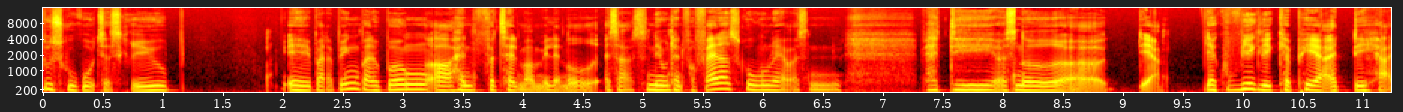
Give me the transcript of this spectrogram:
du skulle gå til at skrive, øh, bada bing, bada bung, og han fortalte mig om et eller andet, altså så nævnte han forfatterskolen, og jeg var sådan, hvad er det, og sådan noget, og ja, jeg kunne virkelig ikke kapere, at det her,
